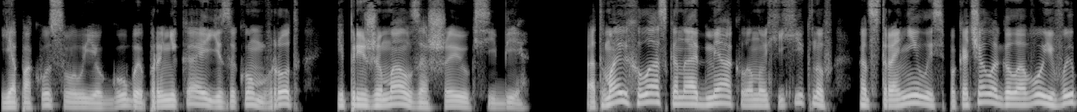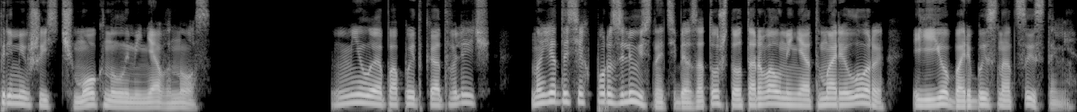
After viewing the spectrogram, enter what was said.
Я покусывал ее губы, проникая языком в рот и прижимал за шею к себе. От моих ласк она обмякла, но, хихикнув, отстранилась, покачала головой и, выпрямившись, чмокнула меня в нос. Милая попытка отвлечь, но я до сих пор злюсь на тебя за то, что оторвал меня от Мари Лоры и ее борьбы с нацистами.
